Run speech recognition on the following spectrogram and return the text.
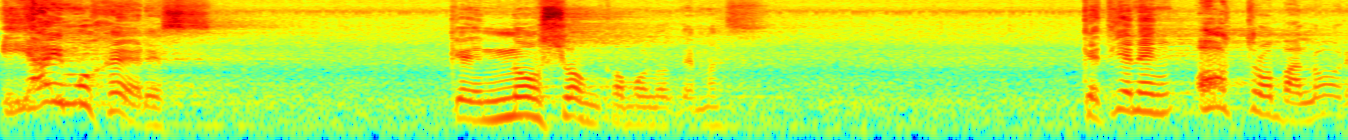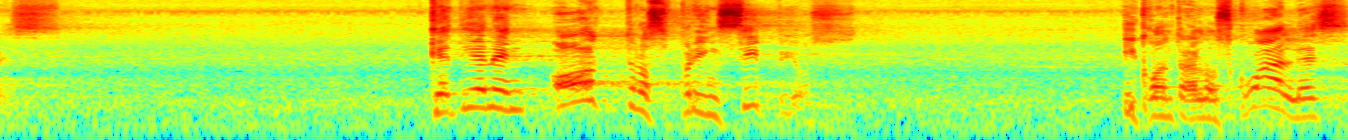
y hay mujeres que no son como los demás, que tienen otros valores, que tienen otros principios y contra los cuales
